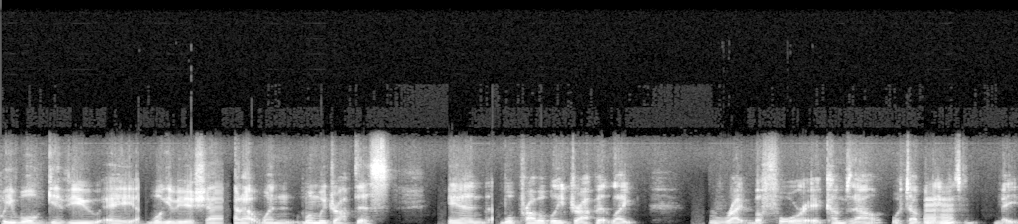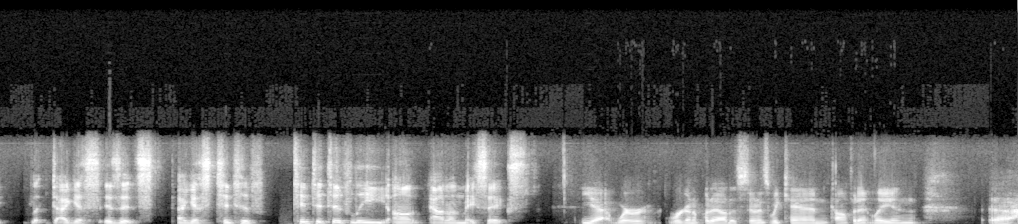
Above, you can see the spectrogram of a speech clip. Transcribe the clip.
we will give you a we'll give you a shout out when when we drop this, and we'll probably drop it like right before it comes out, which I believe Mhm. is May. like, I guess is it I guess tentative tentatively on out on May sixth. Yeah, we're we're gonna put it out as soon as we can, confidently, and uh,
